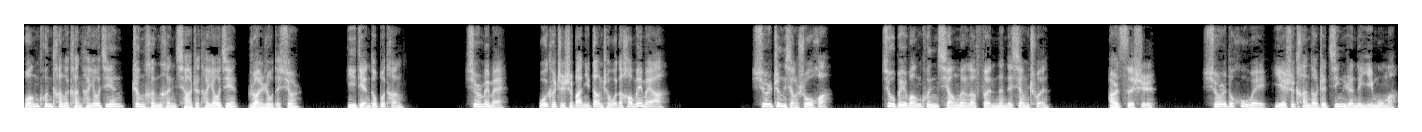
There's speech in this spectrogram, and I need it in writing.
王坤看了看他腰间正狠狠掐着他腰间软肉的轩儿，一点都不疼。轩儿妹妹，我可只是把你当成我的好妹妹啊。轩儿正想说话。就被王坤强吻了粉嫩的香唇，而此时，轩儿的护卫也是看到这惊人的一幕吗？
